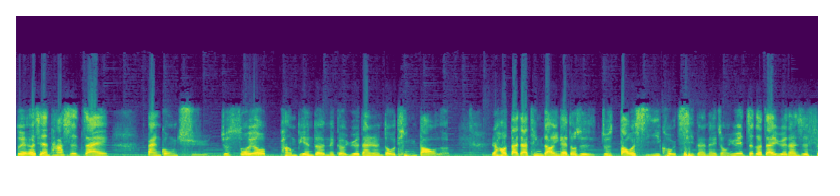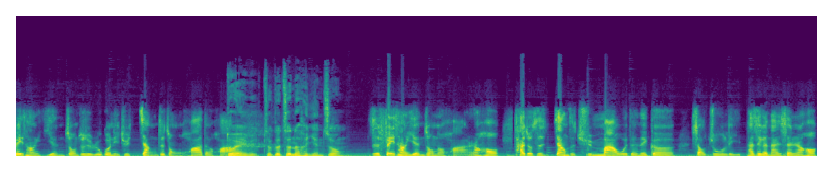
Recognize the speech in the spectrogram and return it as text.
对，而且他是在办公区，就所有旁边的那个约旦人都听到了。然后大家听到应该都是就是倒吸一口气的那种，因为这个在约旦是非常严重，就是如果你去讲这种话的话，对，这个真的很严重，是非常严重的话。然后他就是这样子去骂我的那个小助理，他是一个男生，然后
